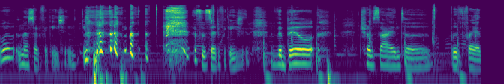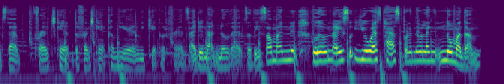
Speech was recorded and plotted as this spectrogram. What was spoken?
what not certification. That's a certification. The bill Trump signed to with France that French can't the French can't come here and we can't go to France. I did not know that. So they saw my little nice US passport and they were like, "No, madam.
